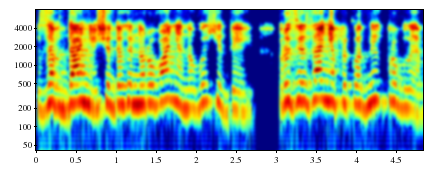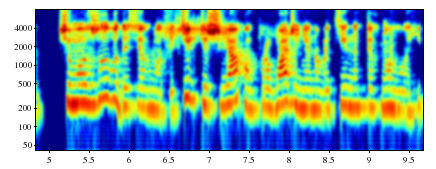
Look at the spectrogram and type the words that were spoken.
завдання щодо генерування нових ідей, розв'язання прикладних проблем, що можливо досягнути тільки шляхом впровадження інноваційних технологій.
